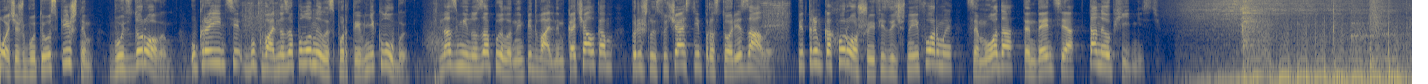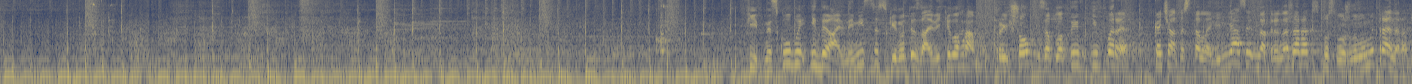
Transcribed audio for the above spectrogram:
Хочеш бути успішним? Будь здоровим. Українці буквально заполонили спортивні клуби. На зміну запиленим підвальним качалкам прийшли сучасні просторі зали. Підтримка хорошої фізичної форми це мода, тенденція та необхідність. Фітнес-клуби ідеальне місце скинути зайві кілограми. Прийшов, заплатив і вперед. Качати сталеві м'язи на тренажерах з послужливими тренерами.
